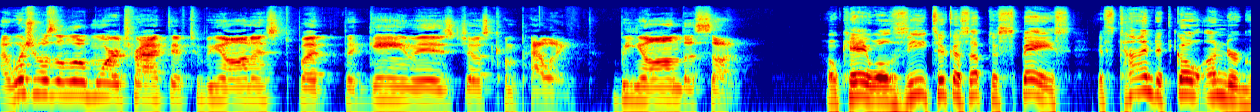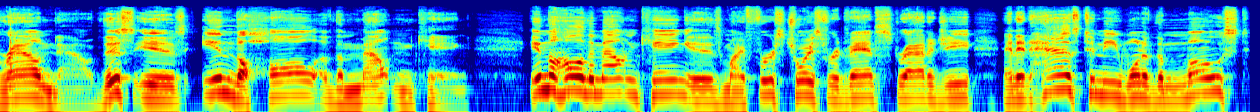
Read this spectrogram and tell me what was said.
I wish it was a little more attractive, to be honest, but the game is just compelling. Beyond the Sun. Okay, well, Zee took us up to space. It's time to go underground now. This is In the Hall of the Mountain King. In the Hall of the Mountain King is my first choice for advanced strategy, and it has to me one of the most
